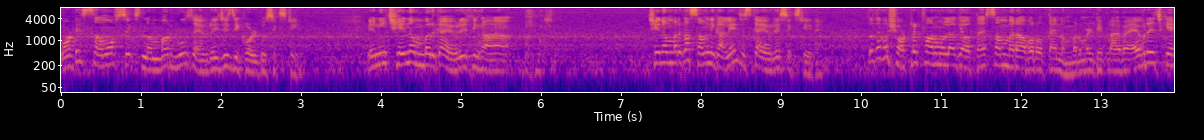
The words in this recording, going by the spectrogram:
What is sum of six number whose average is equal to sixteen यानी छः नंबर का एवरेज निकाला छः नंबर का सम निकालें, जिसका एवरेज सिक्सटीन है। तो देखो शॉर्ट ट्रिक फार्मूला क्या होता है? सम बराबर होता है नंबर मल्टीप्लाई बाय एवरेज के।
